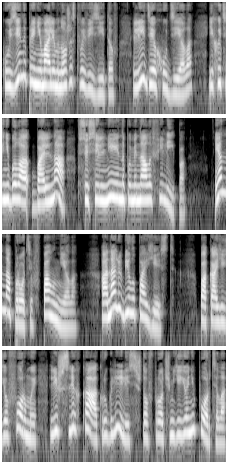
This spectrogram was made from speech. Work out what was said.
Кузины принимали множество визитов, Лидия худела, и хоть и не была больна, все сильнее напоминала Филиппа. Н, напротив, полнела. Она любила поесть. Пока ее формы лишь слегка округлились, что, впрочем, ее не портило,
